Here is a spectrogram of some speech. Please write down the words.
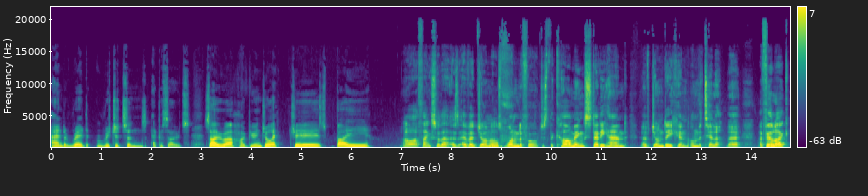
and Red Richardson's episodes. So, uh, hope you enjoy. Cheers. Bye. Oh, thanks for that as ever, John. Oh. That was wonderful. Just the calming, steady hand of John Deacon on the tiller there. I feel like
